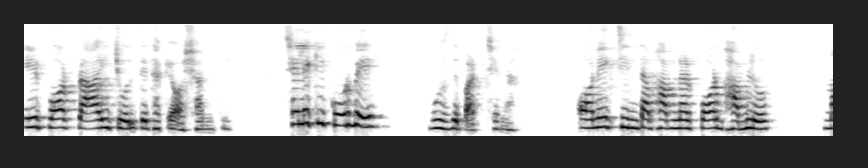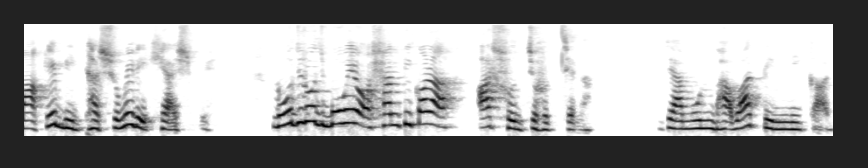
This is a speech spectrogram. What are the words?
এরপর প্রায় চলতে থাকে অশান্তি। ছেলে কি করবে বুঝতে পারছে না। অনেক চিন্তা ভাবনার পর ভাবলো, মাকে বৃদ্ধাশ্রমে রেখে আসবে। রোজ রোজ বউয়ের অশান্তি করা আর সহ্য হচ্ছে না। যেমন ভাবা, তেমনি কাজ।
